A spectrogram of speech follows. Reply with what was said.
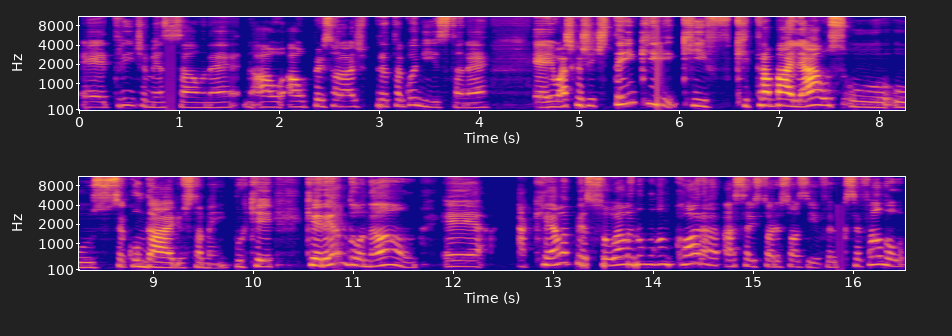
é, tridimensão, né, ao, ao personagem protagonista, né? É, eu acho que a gente tem que, que, que trabalhar os, os, os secundários também, porque, querendo ou não, é, aquela pessoa ela não ancora essa história sozinha, foi o que você falou.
